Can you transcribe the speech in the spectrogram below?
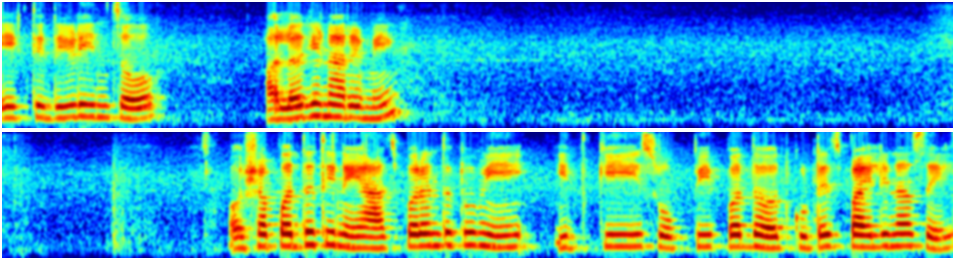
एक ते दीड इंच आलं घेणार आहे मी. अशा पद्धतीने आजपर्यंत तुम्ही इतकी सोपी पद्धत कुठेच पाहिली नसेल.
